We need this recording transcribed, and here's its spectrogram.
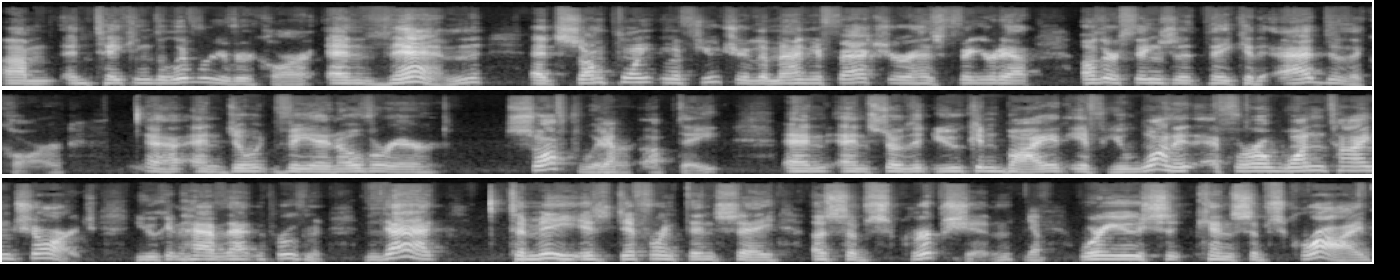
Um, and taking delivery of your car, and then at some point in the future, the manufacturer has figured out other things that they could add to the car uh, and do it via an over-air software update and and so that you can buy it if you want it uh, for a one-time charge you can have that improvement that to me is different than say a subscription Yep. Where you can subscribe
